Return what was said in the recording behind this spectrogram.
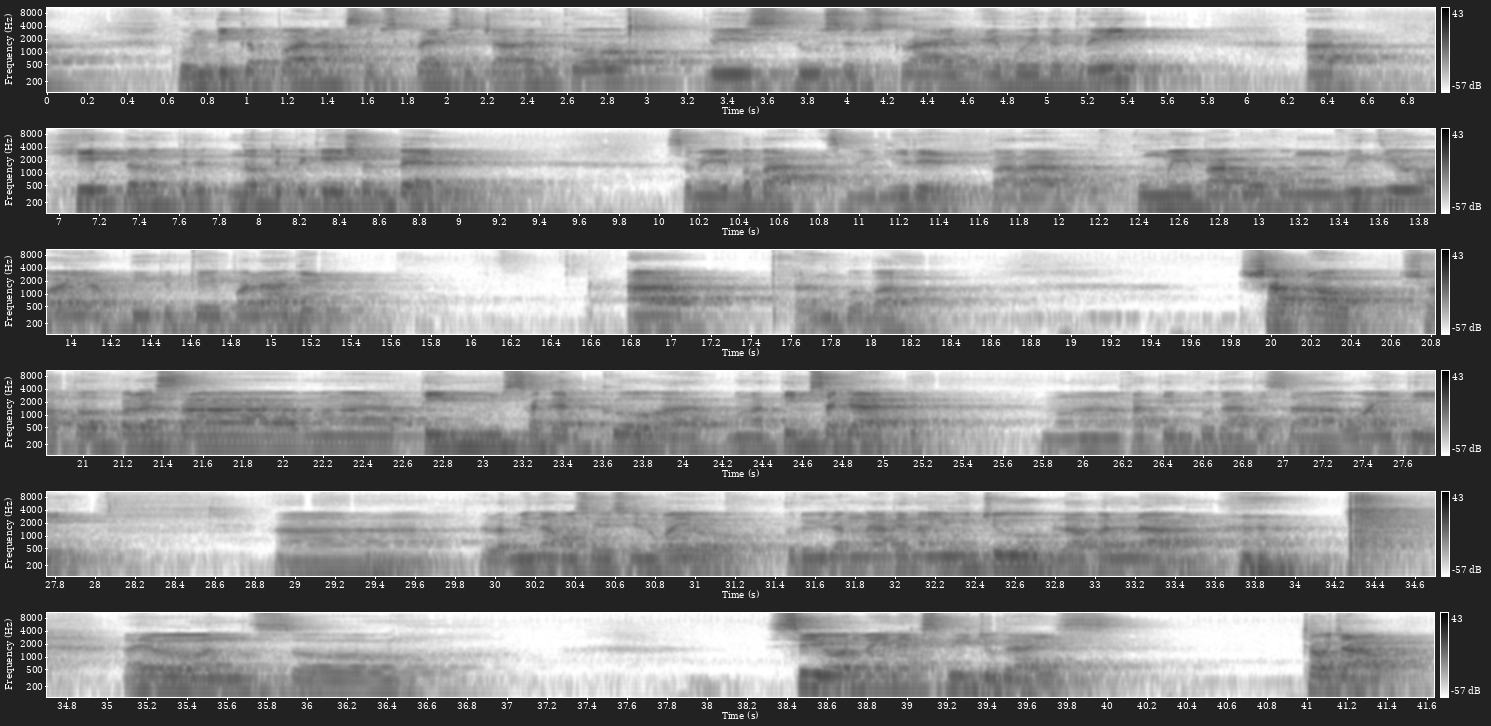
kung hindi ka pa nakasubscribe sa channel ko, please do subscribe Eboy the Great at hit the noti- notification bell sa may baba, sa may gilid para kung may bago akong video ay updated kayo palagi. At ano pa ba? Shout out, shout out pala sa mga team sagad ko, at mga team sagad, mga ka-team ko dati sa YT. Ah, alam niyo na kung sino-sino kayo. Tuloy lang natin ang YouTube, laban lang. Ayun, so see you on my next video guys. Ciao ciao.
